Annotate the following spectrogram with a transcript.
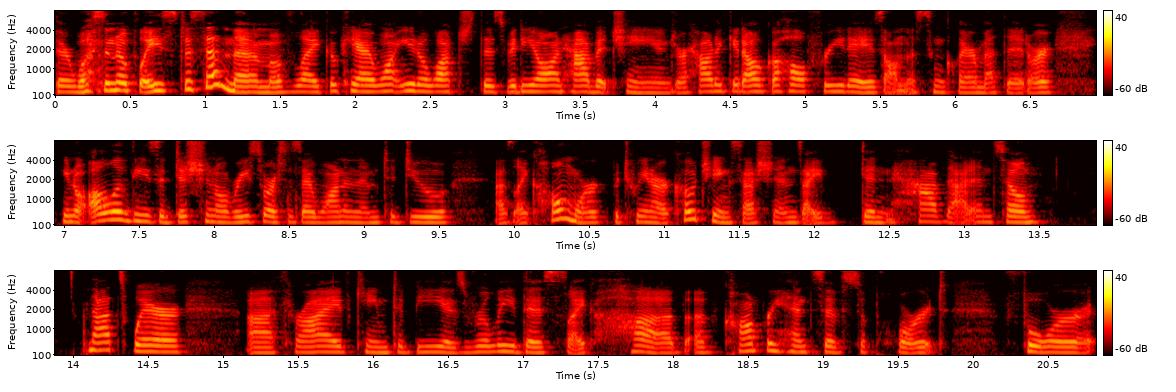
there wasn't a place to send them of like okay i want you to watch this video on habit change or how to get alcohol free days on the sinclair method or you know all of these additional resources i wanted them to do as like homework between our coaching sessions i didn't have that and so that's where uh, thrive came to be as really this like hub of comprehensive support for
